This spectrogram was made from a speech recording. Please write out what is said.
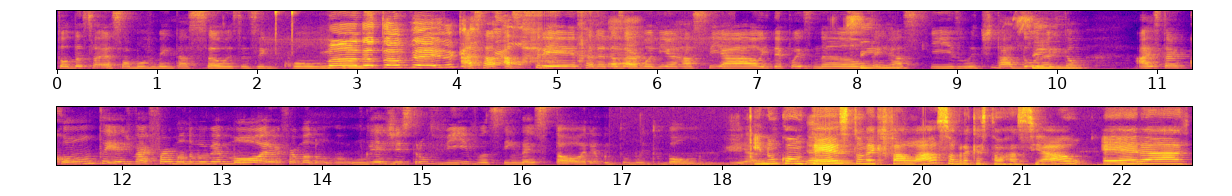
toda essa, essa movimentação, esses encontros. Mano, eu também. Essa, as tretas, né, das harmonia racial, e depois não, Sim. tem racismo, ditadura. Sim. Então, a Esther conta e gente vai formando uma memória, vai formando um, um registro vivo, assim, da história. Muito, muito bom. E, e num contexto, é... né, que falar sobre a questão racial era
